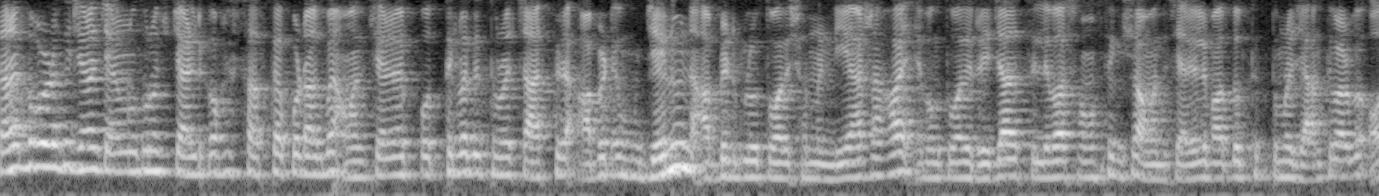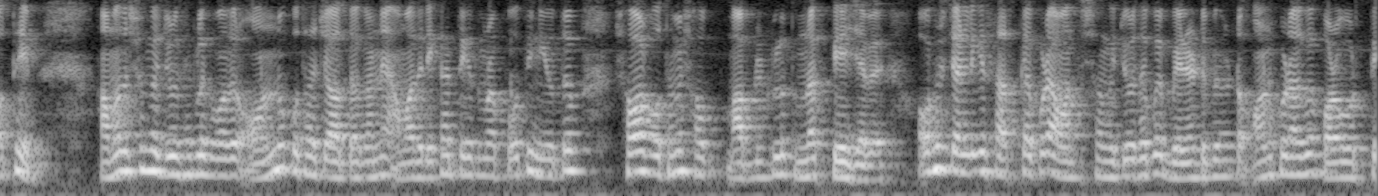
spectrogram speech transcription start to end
তার আগে বলে রাখি, যারা চ্যানেল নতুন আছে চ্যানেলটিকে অবশ্যই সাবস্ক্রাইব করে রাখবে। আমাদের চ্যানেলের প্রত্যেকটা দিন তোমরা চাকরির আপডেট এবং জেনুইন আপডেটগুলো তোমাদের সামনে নিয়ে আসা হয় এবং তোমাদের রেজাল্ট সিলেবাস সমস্ত কিছু আমাদের চ্যানেলের মাধ্যম থেকে তোমরা জানতে পারবে। অতএব আমাদের সঙ্গে জুড়ে থাকলে তোমাদের অন্য কোথাও যাওয়ার দরকার নেই। আমাদের এখান থেকে তোমরা প্রতিনিয়ত সবার প্রথমে সব আপডেটগুলো তোমরা পেয়ে যাবে। অবশ্যই চ্যানেলটিকে সাবস্ক্রাইব করে আমাদের সঙ্গে জুড়ে থাকবে বেল নোটিফিকেশনটা অন করে রাখবে, পরবর্তী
